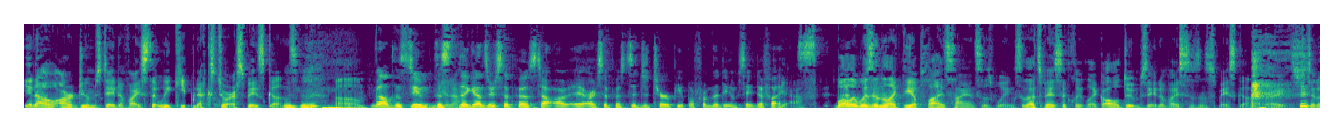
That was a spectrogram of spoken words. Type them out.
you know our doomsday device that we keep next to our space guns. Mm-hmm. Um, Well, this doom, this, You know. the guns are supposed to are supposed to deter people from the doomsday device. yeah. Well, it was in like the applied sciences wing, so that's basically like all doomsday devices and space guns, right? It's just in,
